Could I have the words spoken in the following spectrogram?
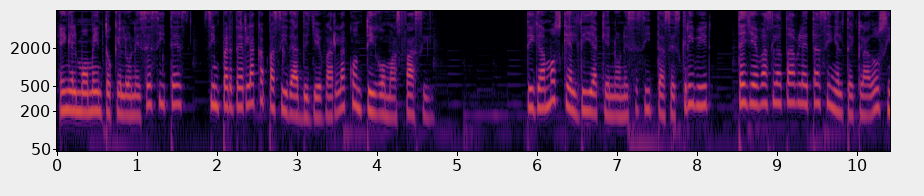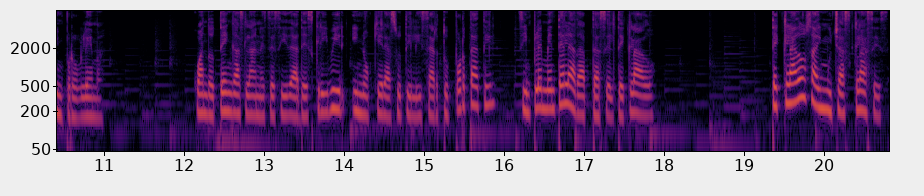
En el momento que lo necesites, sin perder la capacidad de llevarla contigo más fácil. Digamos que el día que no necesitas escribir, te llevas la tableta sin el teclado sin problema. Cuando tengas la necesidad de escribir y no quieras utilizar tu portátil, simplemente le adaptas el teclado Teclados hay muchas clases,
